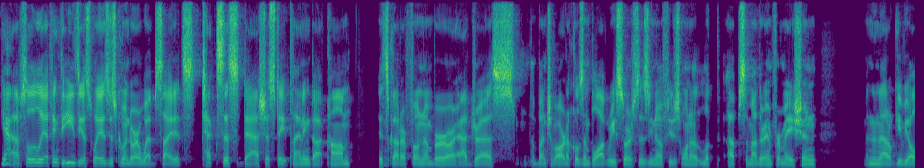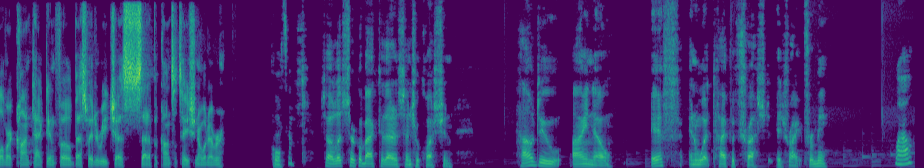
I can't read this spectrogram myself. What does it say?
Yeah, absolutely. I think the easiest way is just going to our website. It's texas-estateplanning.com. It's got our phone number, our address, a bunch of articles and blog resources. You know, if you just want to look up some other information, and then that'll give you all of our contact info, best way to reach us, set up a consultation or whatever. Cool. Awesome. So let's circle back to that essential question. How do I know if and what type of trust is right for me? Well,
